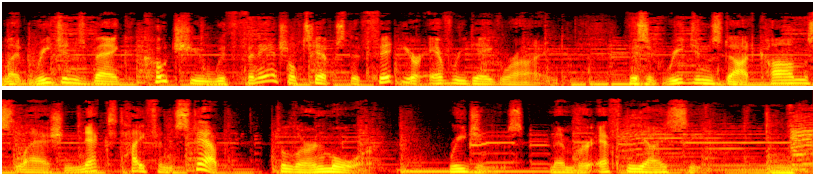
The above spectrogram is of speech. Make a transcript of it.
Let Regions Bank coach you with financial tips that fit your everyday grind. Visit regions.com slash next hyphen step to learn more. Regions, member FDIC.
